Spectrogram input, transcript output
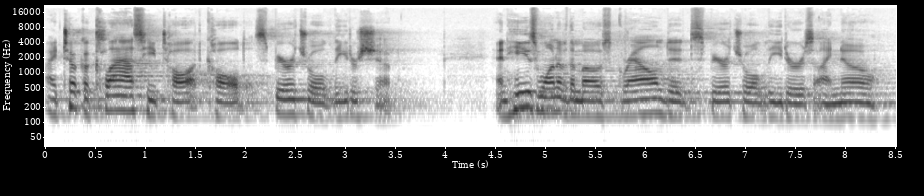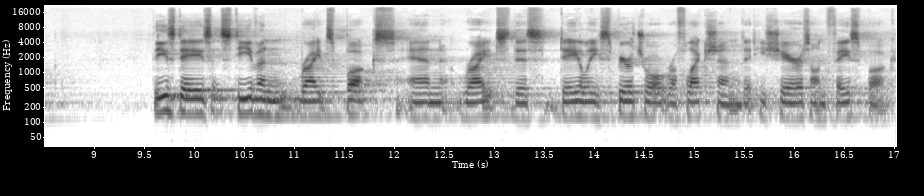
I took a class he taught called Spiritual Leadership. And he's one of the most grounded spiritual leaders I know. These days, Steven writes books and writes this daily spiritual reflection that he shares on Facebook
